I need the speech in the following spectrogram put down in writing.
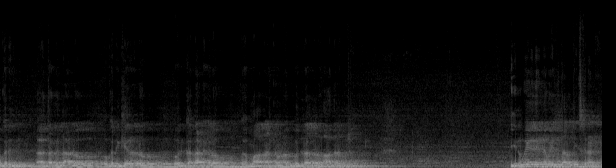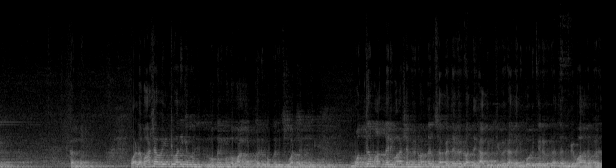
ఒకరిని తమిళనాడులో ఒకరిని కేరళలో ఒకరిని కర్ణాటకలో ఒకరి మహారాష్ట్రలో గుజరాత్లో ఆంధ్రప్రదేశ్ ఇరవై ఐదేళ్ళ వయసు తర్వాత తీసుకురండి. కలుపు వాళ్ళ భాష ఇంటి వారికి ఎవరు ఒకరికొక ఒకరికొకరి స్పర్శ మొత్తం అందరి భాష వేరు అందరి సభ్యత వేరు అందరి అభిరుచి వేరు అందరి కోరికలు వేరు అందరి వ్యవహారం వేరు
